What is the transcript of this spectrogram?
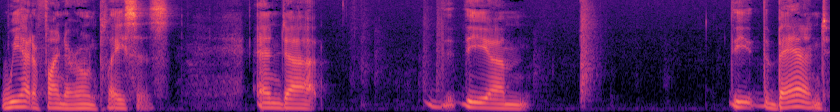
we had to find our own places, and uh, the the, um, the the band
